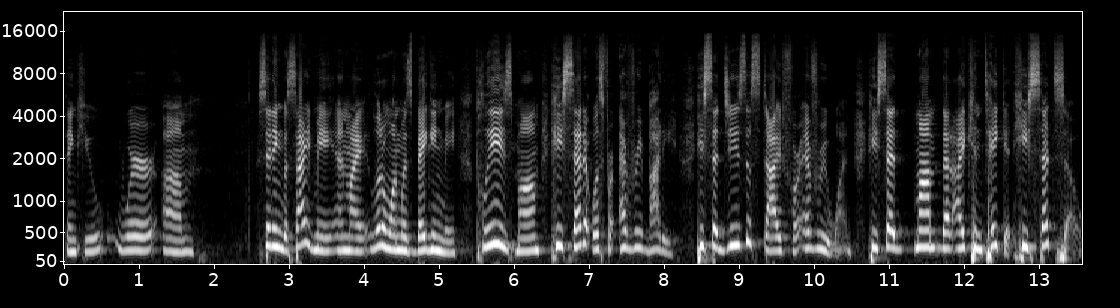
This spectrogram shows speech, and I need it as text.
thank you, were um, sitting beside me, and my little one was begging me, Please, mom, he said it was for everybody. He said, Jesus died for everyone. He said, Mom, that I can take it. He said so.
